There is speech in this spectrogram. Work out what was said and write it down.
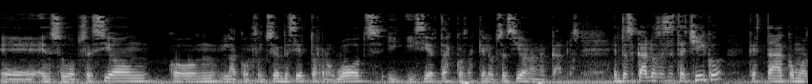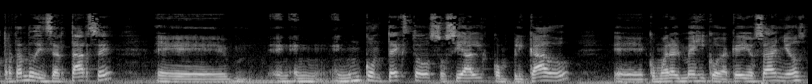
eh, en su obsesión con la construcción de ciertos robots y, ciertas cosas que le obsesionan a Carlos. Entonces Carlos es este chico que está como tratando de insertarse eh, en, un contexto social complicado, como era el México de aquellos años,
